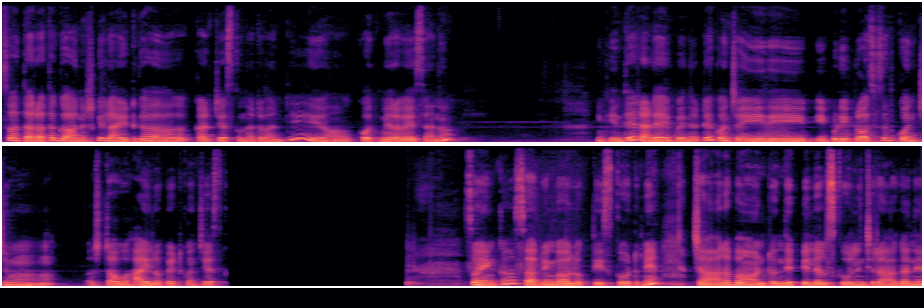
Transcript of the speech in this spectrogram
సో తర్వాత గార్నిష్కి లైట్గా కట్ చేసుకున్నటువంటి కొత్తిమీర వేశాను ఇంక ఇంతే రెడీ అయిపోయిందంటే కొంచెం ఇది ఇప్పుడు ఈ ప్రాసెస్ కొంచెం స్టవ్ హైలో పెట్టుకొని చేసుకో సో ఇంకా సర్వింగ్ బౌల్లోకి తీసుకోవటమే. చాలా బాగుంటుంది. పిల్లలు స్కూల్ నుంచి రాగానే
